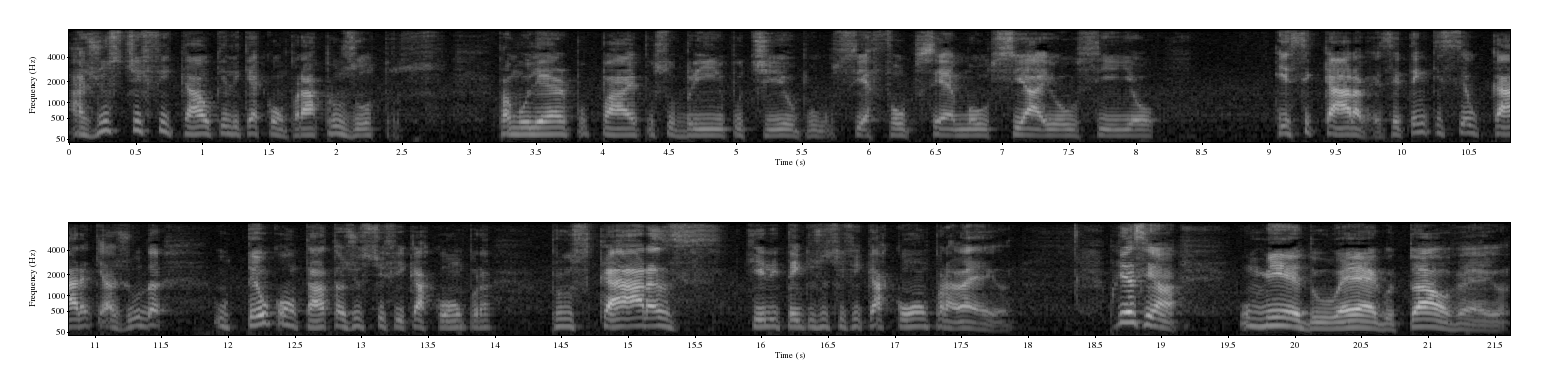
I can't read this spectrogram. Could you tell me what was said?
a justificar o que ele quer comprar para os outros. Para a mulher, para o pai, para o sobrinho, para o tio, para o CFO, para o CMO, CIO, CEO. Esse cara, véio, você tem que ser o cara que ajuda o teu contato a justificar a compra para os caras que ele tem que justificar a compra, velho. Porque assim, ó, o medo, o ego tal, velho,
